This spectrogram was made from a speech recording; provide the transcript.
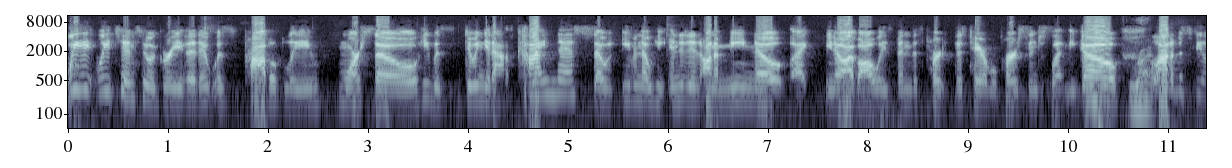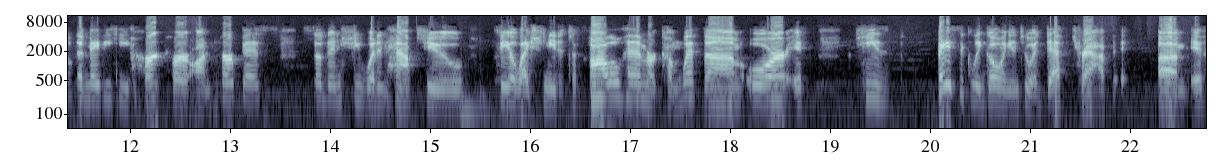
we we tend to agree that it was probably more so he was doing it out of kindness. So even though he ended it on a mean note, like you know, I've always been this per- this terrible person, just let me go. Right. A lot of us feel that maybe he hurt her on purpose, so then she wouldn't have to feel like she needed to follow him or come with them, or if he's basically going into a death trap um, if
